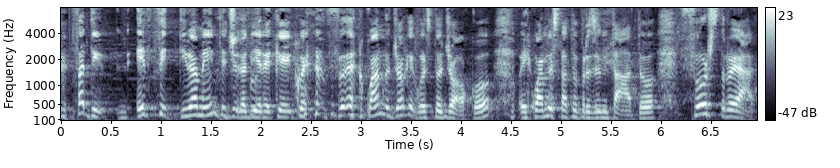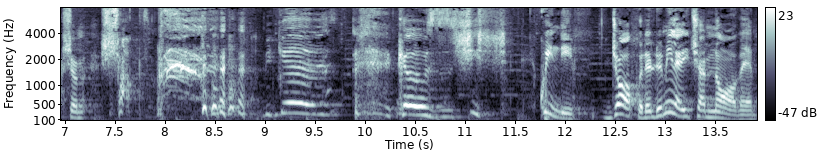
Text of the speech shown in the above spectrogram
Infatti, effettivamente c'è da dire che quando giochi questo gioco e quando è stato presentato, first reaction, shocked. Because, Because shish. Quindi, gioco del 2019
